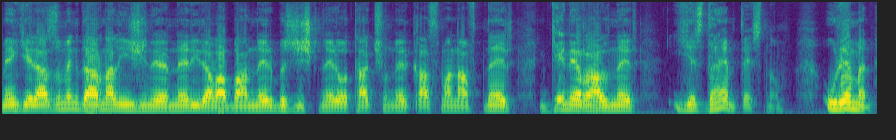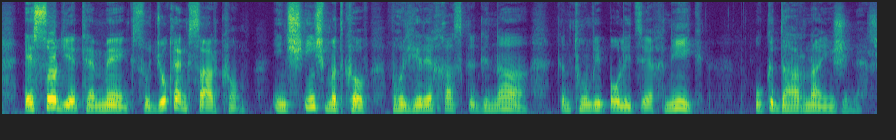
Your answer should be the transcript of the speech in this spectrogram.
մենք երազում ենք դառնալ ինժեներներ, իրավաբաններ, բժիշկներ, օթաչուներ, կոսմոնավտներ, գեներալներ ես դա եմ տեսնում ուրեմն այսօր եթե մենք սուջուխ ենք սարքում ինչ ինչ մտքով որ երեխաս կգնա կընդունվի պոլիտեխնիկ ու կդառնա ինժեներ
